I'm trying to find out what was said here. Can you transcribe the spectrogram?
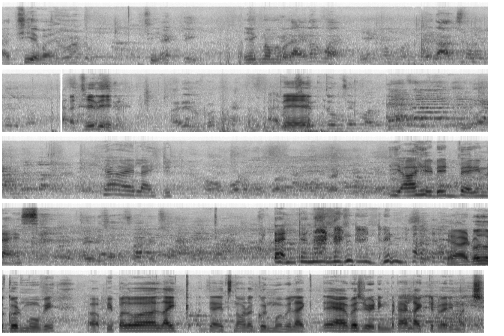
अच्छी है भाई। अच्छी एक्टिंग एक नंबर। डायलॉग भाई? एक नंबर। डांस अच्छी थी। अरे रुको। अरे। तुमसे Yeah, I liked it. Uh, what about acting? Yeah, he did very nice. Dun, dun, dun, dun, dun, dun. Yeah, it was a good movie. Uh, people were like, it's not a good movie, like the average rating, but I liked it very much.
